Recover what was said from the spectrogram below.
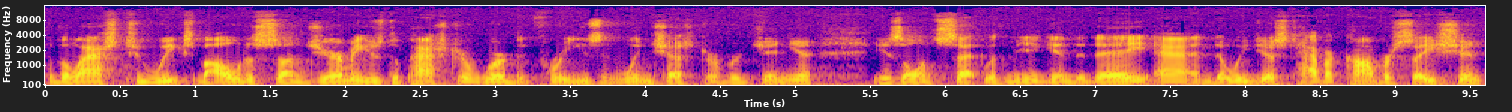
for the last two weeks. My oldest son, Jeremy, who's the pastor of Word That Frees in Winchester, Virginia, is on set with me again today, and we just have a conversation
